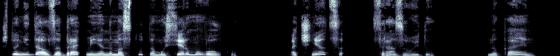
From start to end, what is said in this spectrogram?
что не дал забрать меня на мосту тому серому волку. Очнется, сразу уйду. Но Каин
